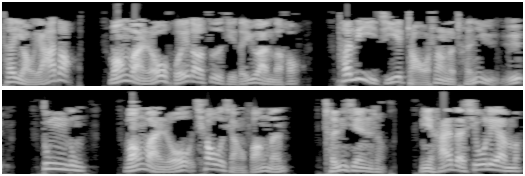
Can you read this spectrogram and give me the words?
他咬牙道：“王婉柔回到自己的院子后，他立即找上了陈宇。咚咚，王婉柔敲响房门：“陈先生，你还在修炼吗？”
